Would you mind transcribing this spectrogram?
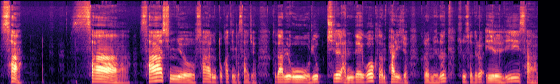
4, 4, 4, 16, 4는 똑같으니까 4죠. 그 다음에 5, 6, 7 안 되고, 그 다음 8이죠. 그러면은 순서대로 1, 2, 4,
